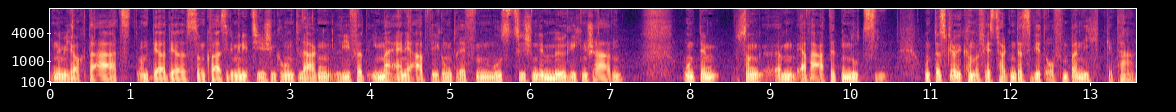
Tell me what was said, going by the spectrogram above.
nämlich auch der Arzt und der, der so quasi die medizinischen Grundlagen liefert, immer eine Abwägung treffen muss zwischen dem möglichen Schaden und dem so, ähm, erwarteten Nutzen. Und das, glaube ich, kann man festhalten, das wird offenbar nicht getan.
